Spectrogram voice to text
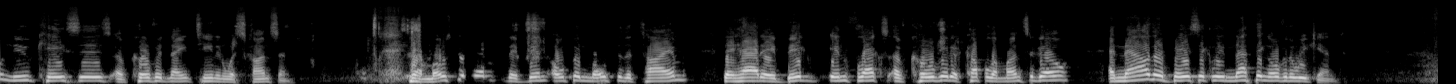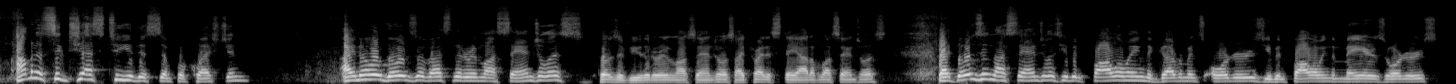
new cases of COVID 19 in Wisconsin. Yeah, most of them, they've been open most of the time. They had a big influx of COVID a couple of months ago, and now they're basically nothing over the weekend. I'm going to suggest to you this simple question. I know those of us that are in Los Angeles, those of you that are in Los Angeles, I try to stay out of Los Angeles. Right, those in Los Angeles, you've been following the government's orders, you've been following the mayor's orders,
